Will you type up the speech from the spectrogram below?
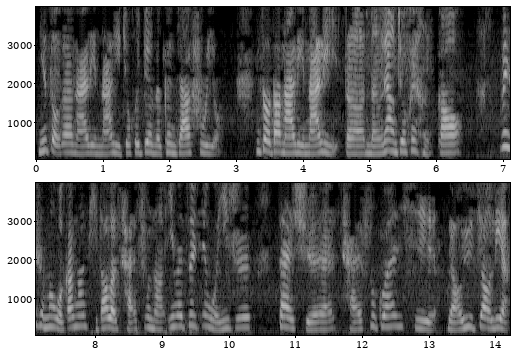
你走到哪里，哪里就会变得更加富有。你走到哪里，哪里的能量就会很高。为什么我刚刚提到了财富呢？因为最近我一直。在学财富关系疗愈教练，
